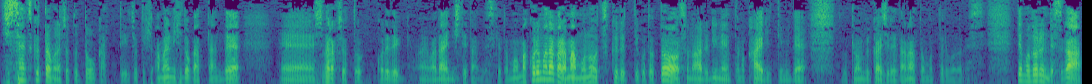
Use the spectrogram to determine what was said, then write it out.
実際に作ったものはちょっとどうかっていう、ちょっとあまりにひどかったんで、えー、しばらくちょっとこれで話題にしてたんですけども、まあ、これもだからまあ物を作るっていうことと、そのある理念との乖離っていう意味で、興味深い事例だなと思ってるものです。で、戻るんですが、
